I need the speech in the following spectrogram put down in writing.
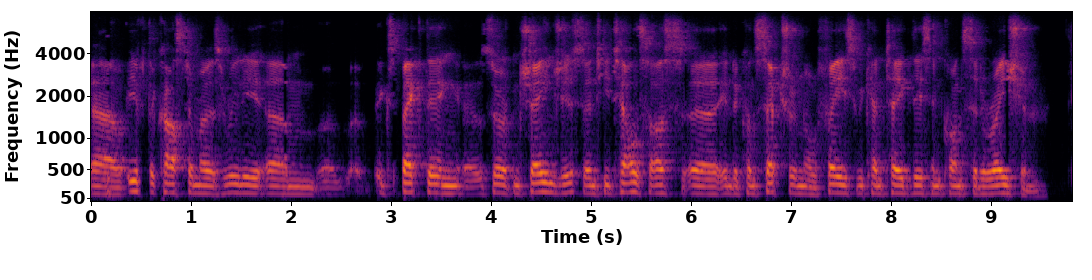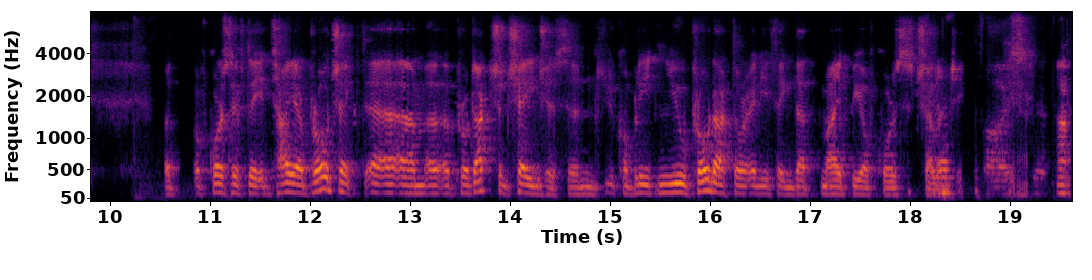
Uh, if the customer is really um, expecting uh, certain changes and he tells us uh, in the conceptual phase, we can take this in consideration. But of course, if the entire project uh, um, uh, production changes and you complete new product or anything, that might be, of course, challenging. Yeah.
